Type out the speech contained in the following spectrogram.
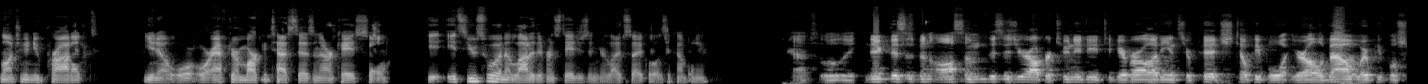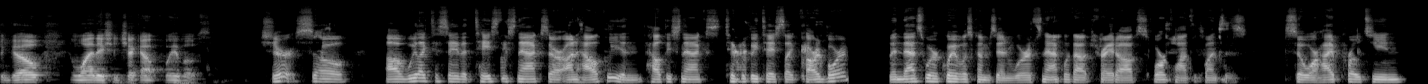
launching a new product, you know, or, or after a market test, as in our case. So it, it's useful in a lot of different stages in your life cycle as a company. Absolutely. Nick, this has been awesome. This is your opportunity to give our audience your pitch, tell people what you're all about, where people should go, and why they should check out Quevos. Sure. So uh, we like to say that tasty snacks are unhealthy, and healthy snacks typically taste like cardboard. And that's where Quevos comes in. We're a snack without trade offs or consequences. So we're high protein,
